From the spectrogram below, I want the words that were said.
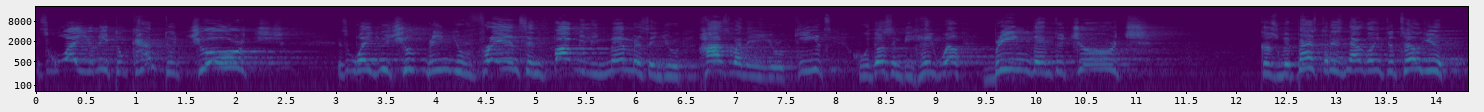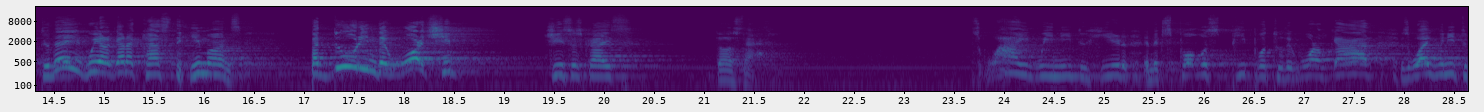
It's why you need to come to church. It's why you should bring your friends and family members and your husband and your kids who doesn't behave well, bring them to church. Because the pastor is now going to tell you, today we are going to cast demons. But during the worship, Jesus Christ does that. It's why we need to hear and expose people to the Word of God. It's why we need to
